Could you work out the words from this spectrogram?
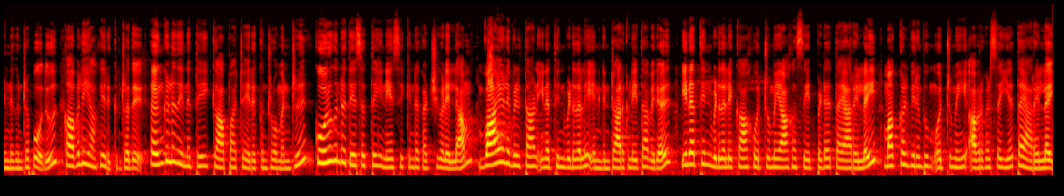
எண்ணுகின்ற போது கவலையாக இருக்கின்றது. எங்களது இனத்தை காப்பாற்ற இருக்கின்றோம் என்று கூறுகின்ற தேசத்தை நேசிக்கின்ற கட்சிகள் எல்லாம் வாயளவில் தான் இனத்தின் விடுதலை என்கின்றார்களே தவிர இனத்தின் விடுதலைக்காக ஒற்றுமையாக செயற்பட தயாரில்லை. மக்கள் விரும்பும் ஒற்றுமையை அவர்கள் செய்ய தயாரில்லை.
